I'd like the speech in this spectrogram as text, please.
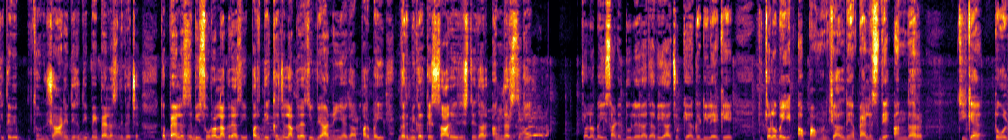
ਕਿਤੇ ਵੀ ਤੁਹਾਨੂੰ ਛਾਂ ਨਹੀਂ ਦਿਖਦੀ ਪਈ ਪੈਲਸ ਦੇ ਵਿੱਚ। ਤਾਂ ਪੈਲਸ ਵੀ ਸੋਹਣਾ ਲੱਗ ਰਿਹਾ ਸੀ, ਪਰ ਦੇਖਣ 'ਚ ਲੱਗ ਰਿਹਾ ਸੀ ਵਿਆਹ ਨਹੀਂ ਹੈਗਾ, ਪਰ ਬਈ ਗਰਮੀ ਕਰਕੇ ਸਾਰੇ ਰਿਸ਼ਤੇਦਾਰ ਅੰਦਰ ਸੀਗੇ। ਚਲੋ ਬਈ, ਸਾਡੇ ਦੁੱਲੇ ਰਾਜਾ ਵੀ ਆ ਚੁੱਕੇ ਆ ਗੱਡੀ ਲੈ ਕੇ। ਤੇ ਚਲੋ ਬਈ, ਆਪਾਂ ਹੁਣ ਚੱਲਦੇ ਆ ਪੈਲਸ ਦੇ ਅੰਦਰ। ਠੀਕ ਹੈ ਢੋਲ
